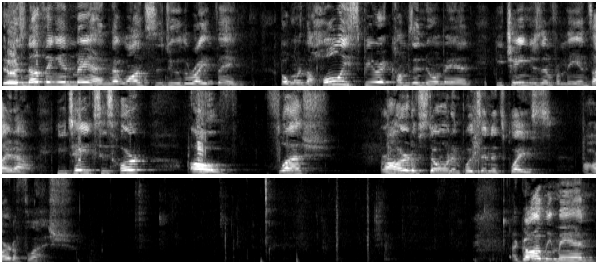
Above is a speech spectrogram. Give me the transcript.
There is nothing in man that wants to do the right thing. But when the Holy Spirit comes into a man, he changes him from the inside out. He takes his heart of flesh or heart of stone and puts in its place a heart of flesh. A godly man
